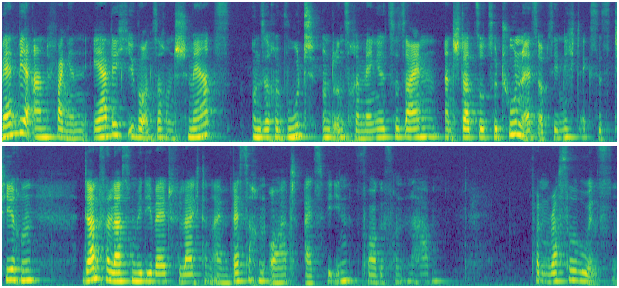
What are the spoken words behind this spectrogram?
Wenn wir anfangen, ehrlich über unseren Schmerz, unsere Wut und unsere Mängel zu sein, anstatt so zu tun, als ob sie nicht existieren, dann verlassen wir die Welt vielleicht an einem besseren Ort, als wir ihn vorgefunden haben. Von Russell Wilson.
